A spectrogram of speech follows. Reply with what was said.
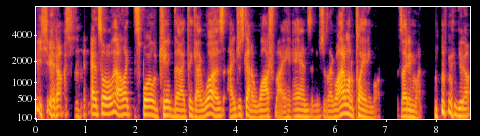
you know, mm-hmm. and so you know, like the spoiled kid that I think I was, I just kind of washed my hands and it's just like, well, I don't want to play anymore because I didn't win, you know.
